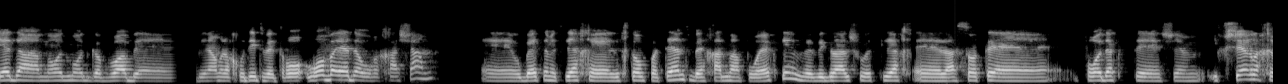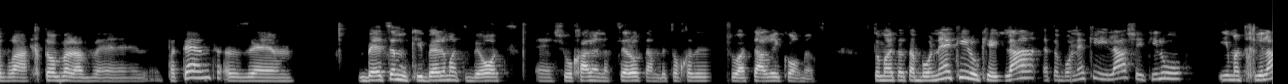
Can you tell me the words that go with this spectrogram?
ידע מאוד מאוד גבוה בבינה מלאכותית ואת רוב הידע הוא רכש שם, אה, הוא בעצם הצליח אה, לכתוב פטנט באחד מהפרויקטים, ובגלל שהוא הצליח לעשות product שאפשר לחברה לכתוב עליו פטנט, אז בעצם הוא קיבל מטבעות שהוא יוכל לנצל אותם בתוך איזשהו אתר e-commerce. זאת אומרת, אתה בונה כאילו קהילה, אתה בונה קהילה שהיא כאילו היא מתחילה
